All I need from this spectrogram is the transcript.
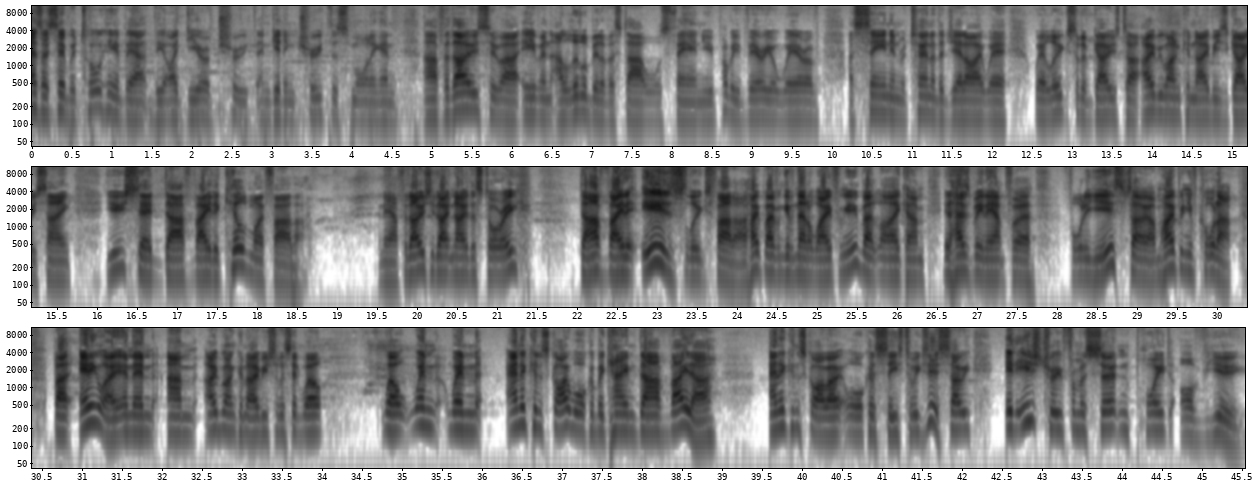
as I said, we're talking about the idea of truth and getting truth this morning. And uh, for those who are even a little bit of a Star Wars fan, you're probably very aware of a scene in Return of the Jedi where, where Luke sort of goes to Obi Wan Kenobi's go saying, You said Darth Vader killed my father. Now, for those who don't know the story, Darth Vader is Luke's father. I hope I haven't given that away from you, but like um, it has been out for 40 years, so I'm hoping you've caught up. But anyway, and then um, Obi Wan Kenobi sort of said, well, well, when when Anakin Skywalker became Darth Vader, Anakin Skywalker ceased to exist. So it is true from a certain point of view.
